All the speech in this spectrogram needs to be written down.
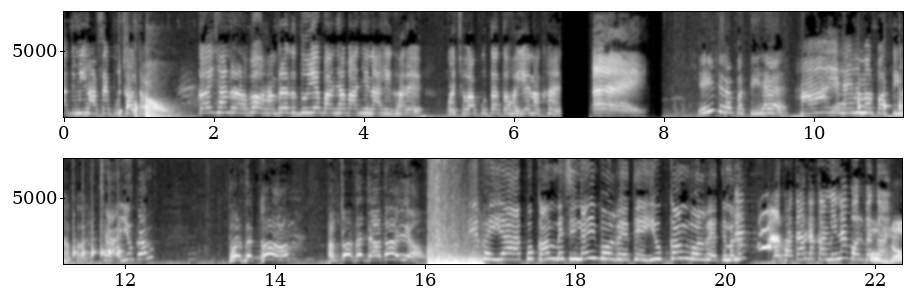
आदमी यहाँ से पूछो तो। कई जन रहबो हमरे तो दुए बांझा बांझी नाही घरे। कोई छुआ पुता तो है न खाए यही तेरा पति है? हाँ ये है हमार पति हो अच्छा यू कम। तोर से कम हम तोर से ज़्यादा ही आओ। अरे भैया आपको कम बेसी नहीं बोल रहे थे यू कम बोल रहे थे मतलब मोर भतार का कमी ना बोलबे तो oh, no.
